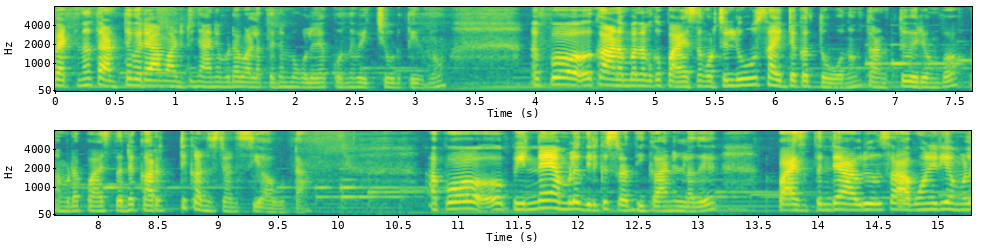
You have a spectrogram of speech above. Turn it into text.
പെട്ടെന്ന് തണുത്ത് വരാൻ വേണ്ടിയിട്ട് ഞാനിവിടെ വെള്ളത്തിന്റെ മുകളിലൊക്കെ ഒന്ന് വെച്ച് കൊടുത്തിരുന്നു. ഇപ്പോൾ കാണുമ്പോൾ നമുക്ക് പായസം കുറച്ച് ലൂസായിട്ടൊക്കെ തോന്നും. തണുത്ത് വരുമ്പോൾ നമ്മുടെ പായസത്തിന്റെ കറക്റ്റ് കൺസിസ്റ്റൻസി ആവും കേട്ടോ അപ്പോൾ പിന്നെ നമ്മൾ ഇതിലേക്ക് ശ്രദ്ധിക്കാനുള്ളത് പായസത്തിന്റെ ആ ഒരു സാബോനരി നമ്മൾ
